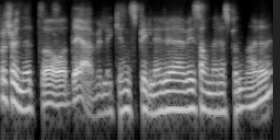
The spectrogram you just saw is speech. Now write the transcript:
forsvunnet, og det er vel ikke en spiller eh, vi savner, Espen? er det det?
